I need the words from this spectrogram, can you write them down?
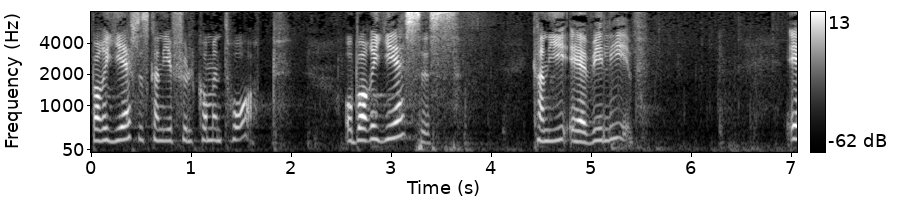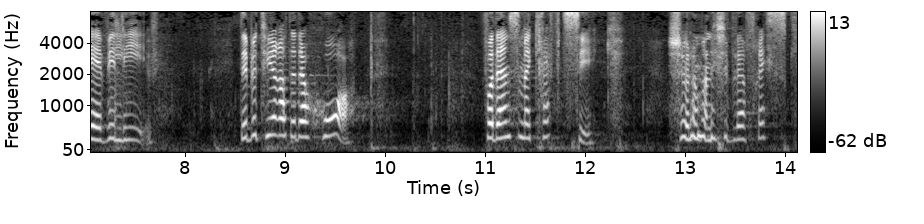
Bare Jesus kan gi fullkomment håp. Og bare Jesus kan gi evig liv. Evig liv. Det betyr at det er håp for den som er kreftsyk, selv om han ikke blir frisk.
